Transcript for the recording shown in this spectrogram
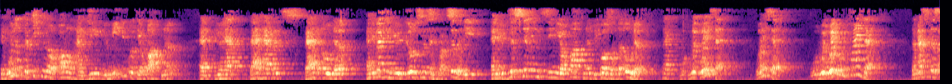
If we're not particular of oral hygiene, you meet in with your partner and you have bad habits, bad odor, and imagine you're in closeness and proximity and you're distancing your partner because of the odor. Like, wh- where is that? Where is that? Where, where do we find that? The Messenger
